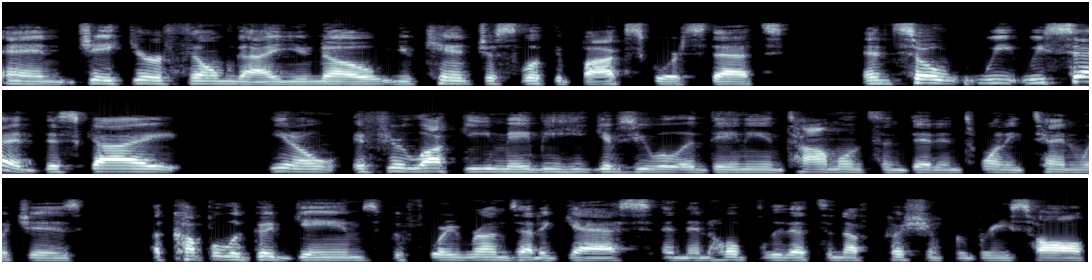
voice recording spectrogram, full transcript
And Jake, you're a film guy, you know, you can't just look at box score stats. And so we we said this guy, you know, if you're lucky, maybe he gives you what LaDainian Tomlinson did in 2010, which is a couple of good games before he runs out of gas, and then hopefully that's enough cushion for Breece Hall.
